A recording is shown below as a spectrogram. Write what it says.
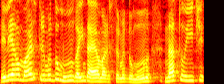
ele era o maior streamer do mundo, ainda é o maior streamer do mundo. Na Twitch,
